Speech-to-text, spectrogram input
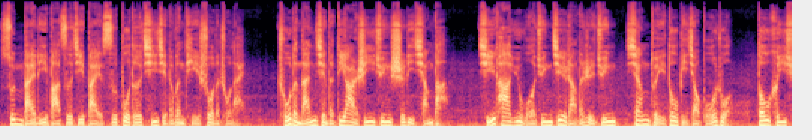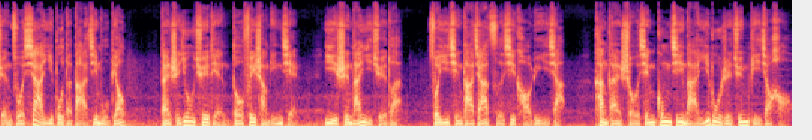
孙百里把自己百思不得其解的问题说了出来：除了南线的第二十一军实力强大，其他与我军接壤的日军相对都比较薄弱。都可以选做下一步的打击目标，但是优缺点都非常明显，一时难以决断。所以，请大家仔细考虑一下，看看首先攻击哪一路日军比较好。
